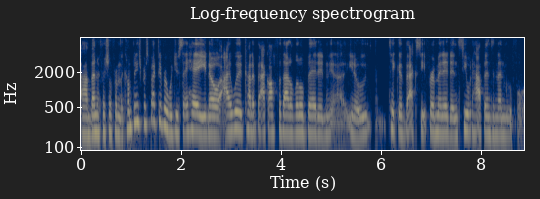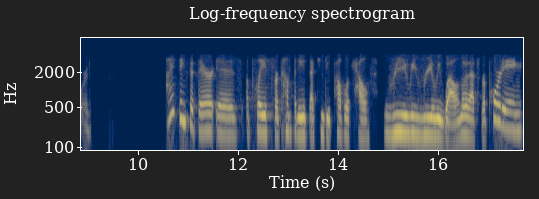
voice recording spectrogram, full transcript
um, beneficial from the company's perspective? Or would you say, hey, you know, I would kind of back off of that a little bit and, uh, you know, take a back seat for a minute and see what happens and then move forward? I think that there is a place for companies that can do public health really, really well, and whether that's reporting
